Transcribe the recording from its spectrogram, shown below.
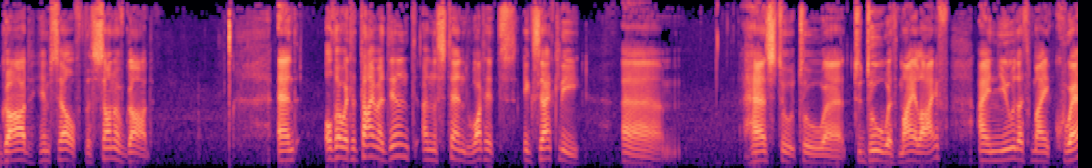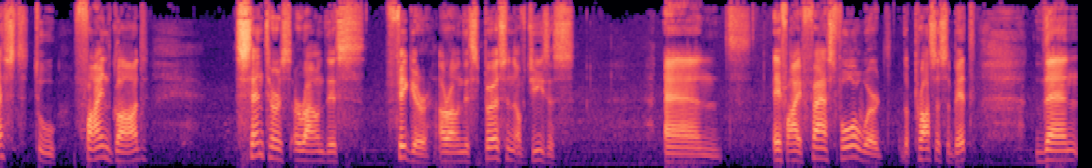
God himself, the Son of God. And although at the time I didn't understand what it exactly um, has to, to, uh, to do with my life, I knew that my quest to find God centers around this figure, around this person of Jesus. And if I fast forward the process a bit, then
